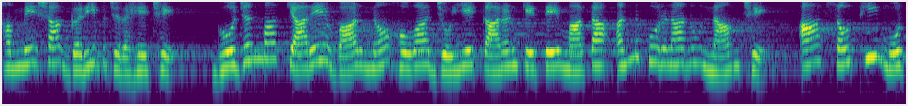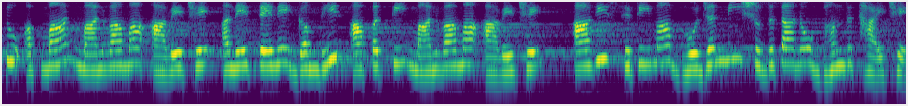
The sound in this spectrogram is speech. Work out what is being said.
હંમેશા ગરીબ જ રહે છે. ભોજનમાં ક્યારેય વાળ ન હોવા જોઈએ કારણ કે તે માતા અન્નપૂર્ણાનું નામ છે. આ સૌથી મોટું અપમાન માનવામાં આવે છે અને તેને ગંભીર આપત્તિ માનવામાં આવે છે. આવી સ્થિતિમાં ભોજનની શુદ્ધતાનો ભંગ થાય છે.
